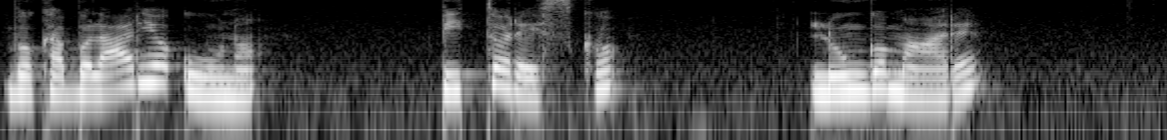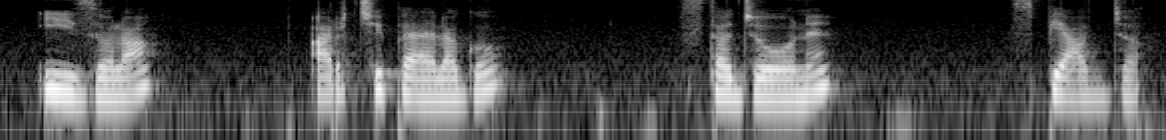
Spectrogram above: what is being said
Vocabolario 1. Pittoresco, lungomare, isola, arcipelago, stagione, spiaggia.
